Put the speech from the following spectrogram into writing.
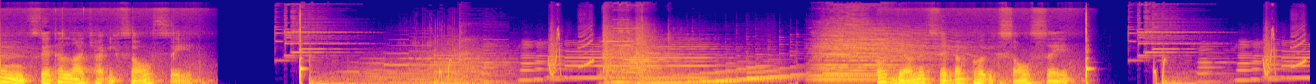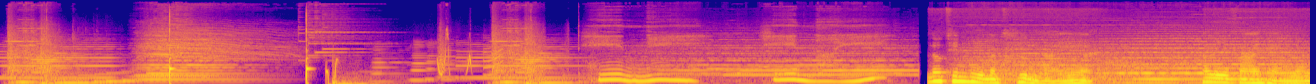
นั่นเศษทราชาอีกสองเศษ อ้เดี๋ยวนั่นเศษแบ็คเพร์ลอีกสองเศษ ที่นี่ ที่ไหน แล้วที่นี่มันที่ไหนอะทะเลทรายแห่งหนึ่ง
